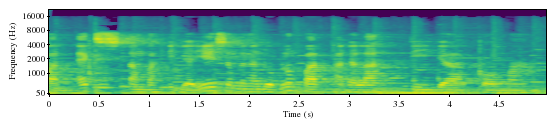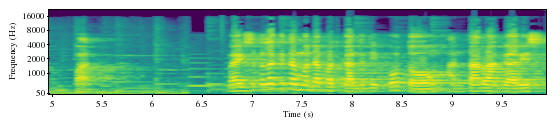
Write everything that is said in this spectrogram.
4x tambah 3y sama dengan 24 adalah 3,4 Baik, setelah kita mendapatkan titik potong antara garis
